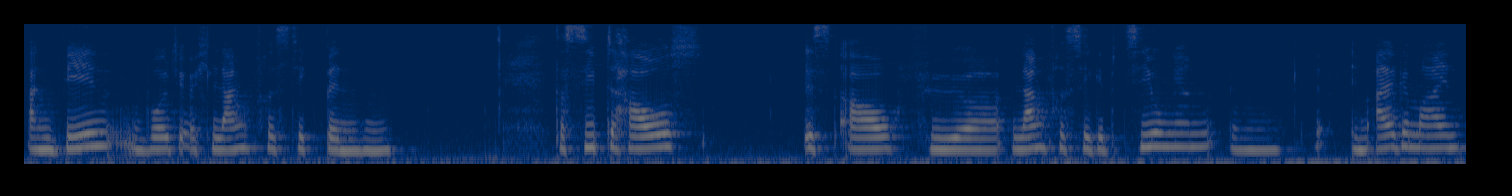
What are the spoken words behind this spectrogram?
an wen wollt ihr euch langfristig binden? Das siebte Haus ist auch für langfristige Beziehungen im, im Allgemeinen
